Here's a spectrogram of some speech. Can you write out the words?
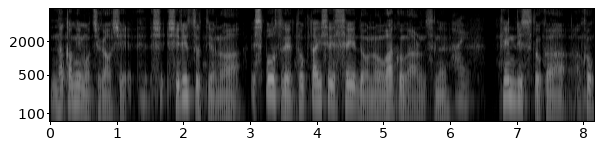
中身も違うしし私立っていうのはスポーツで特待生制度の枠があるんですね。はい。県立とか国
